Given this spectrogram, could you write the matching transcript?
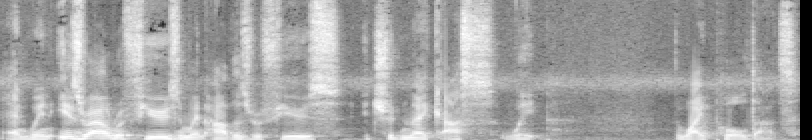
And when Israel refused and when others refuse, it should make us weep the way Paul does.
